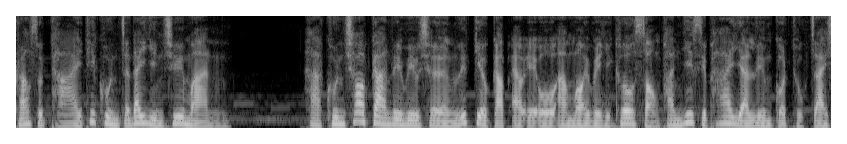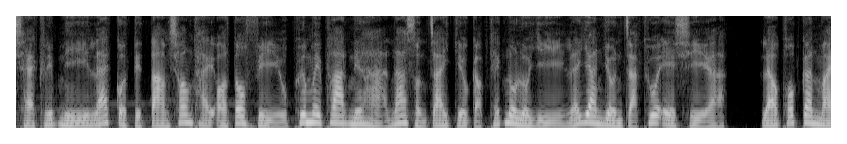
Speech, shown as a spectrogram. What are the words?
ครั้งสุดท้ายที่คุณจะได้ยินชื่อมัน หากคุณชอบการรีวิวเชิงลึกเกี่ยวกับ LAO Amoy Vehicle 2025 อย่าลืมกดถูกใจแชร์คลิปนี้ และกดติดตามช่องไทยออโต้ฟิลเพื่อไม่พลาดเนื้อหาน่าสนใจเกี่ยวกับเทคโนโลยีและยานยนต์จากทั่วเอเชีย แล้วพบกันใหม่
